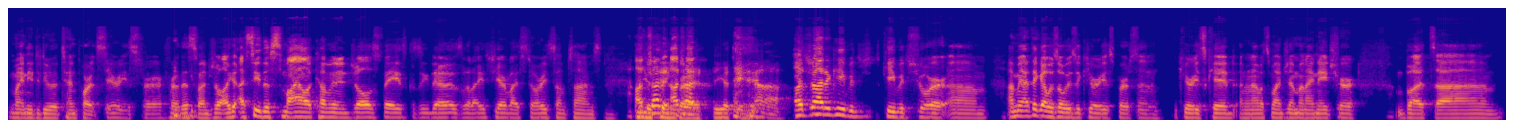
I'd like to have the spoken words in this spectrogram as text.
Might need to do a 10 part series for for this one joel. I, I, see the smile coming in joel's face because he knows when i share my story sometimes. I'll try, to, I'll, try to, I'll try to keep it keep it short. Um i mean i think i was always a curious person a curious kid. I and that was my gemini nature. But um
